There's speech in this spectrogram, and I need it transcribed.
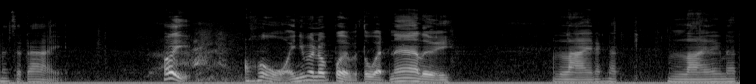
น่าจะได้ เฮ้ย โอ้โหไอ้นี่มันมาเปิดประตูอัดหน้าเลย มันลายนักนักมันลายนักนัก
